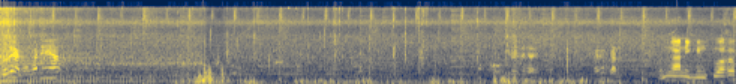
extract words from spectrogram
ตัวแรกของวันนี้ครับผลงานอีกหนึ่งตัวครับ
